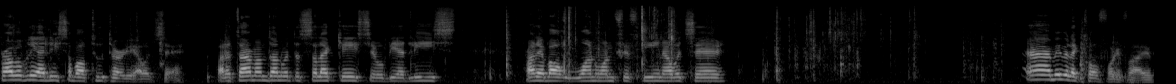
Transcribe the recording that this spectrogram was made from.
probably at least about 2.30, I would say. By the time I'm done with the select case, it will be at least probably about 1, 1.15, I would say. Uh, maybe like 12.45.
